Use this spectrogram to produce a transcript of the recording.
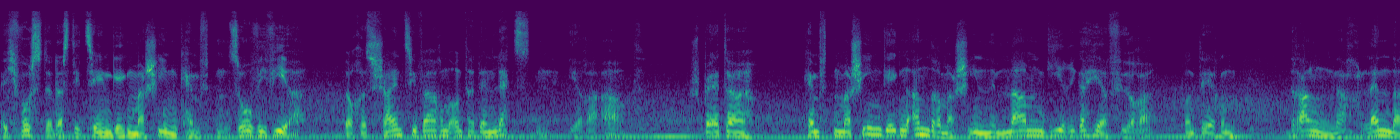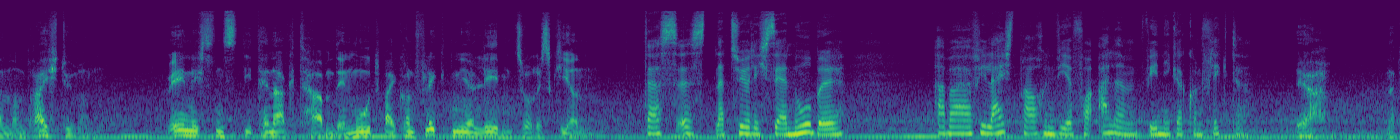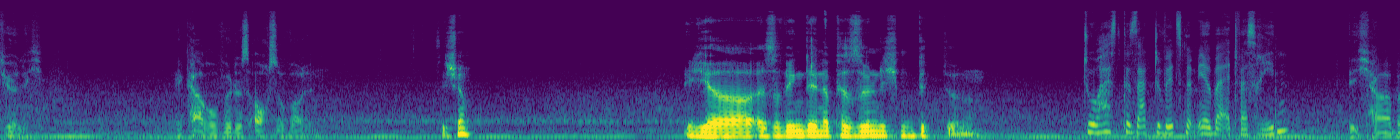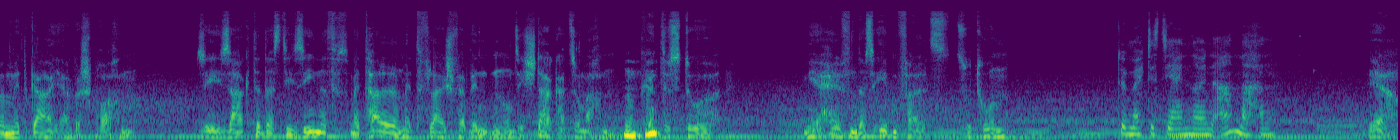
Ich wusste, dass die Zehn gegen Maschinen kämpften, so wie wir. Doch es scheint, sie waren unter den Letzten ihrer Art. Später kämpften Maschinen gegen andere Maschinen im Namen gieriger Heerführer und deren Drang nach Ländern und Reichtümern. Wenigstens die Tenakt haben den Mut, bei Konflikten ihr Leben zu riskieren. Das ist natürlich sehr nobel. Aber vielleicht brauchen wir vor allem weniger Konflikte. Ja, natürlich. Hekaro würde es auch so wollen. Sicher? Ja, also wegen deiner persönlichen Bitte. Du hast gesagt, du willst mit mir über etwas reden? Ich habe mit Gaia gesprochen. Sie sagte, dass die Zeniths Metall mit Fleisch verbinden, um sich stärker zu machen. Mhm. Könntest du mir helfen, das ebenfalls zu tun? Du möchtest dir einen neuen Arm machen. Ja.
